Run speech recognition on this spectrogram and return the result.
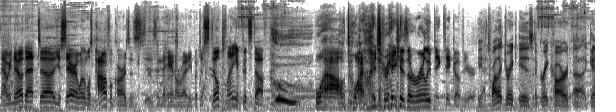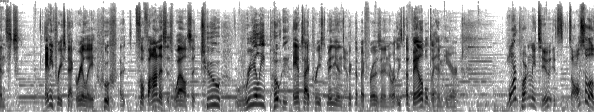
Now we know that uh, Ysera, one of the most powerful cards, is, is in the hand already, but there's still plenty of good stuff. wow, Twilight Drake is a really big pickup here. Yeah, Twilight Drake is a great card uh, against any priest deck, really. Whew. Uh, Sylvanas as well. So two really potent anti-priest minions picked up by Frozen, or at least available to him here. More importantly, too, it's it's also a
